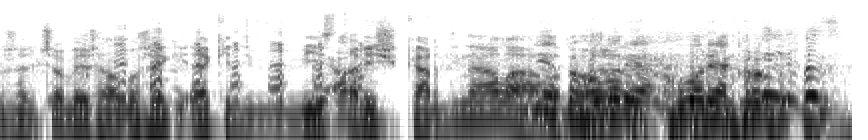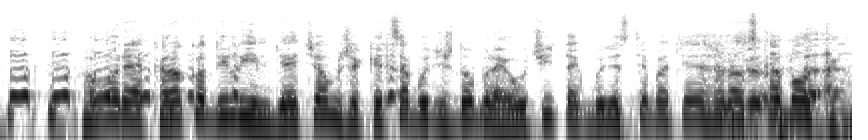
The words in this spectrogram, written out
že čo vieš, alebo že ja keď vystavíš kardinála? Nie, to alebo hovoria, že, hovoria, krok, hovoria krokodilým deťom, že keď sa budeš dobre učiť, tak bude z teba tiež raz kabelka.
